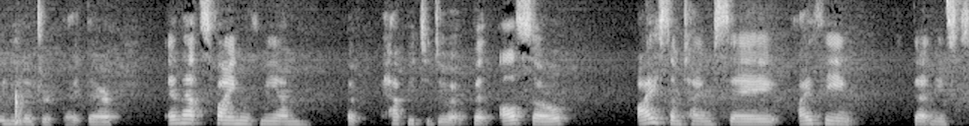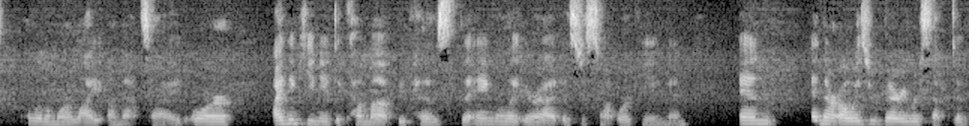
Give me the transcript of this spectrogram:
we need a drip right there and that's fine with me i'm uh, happy to do it. But also, I sometimes say, I think that needs a little more light on that side, or I think you need to come up because the angle that you're at is just not working. And and and they're always very receptive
